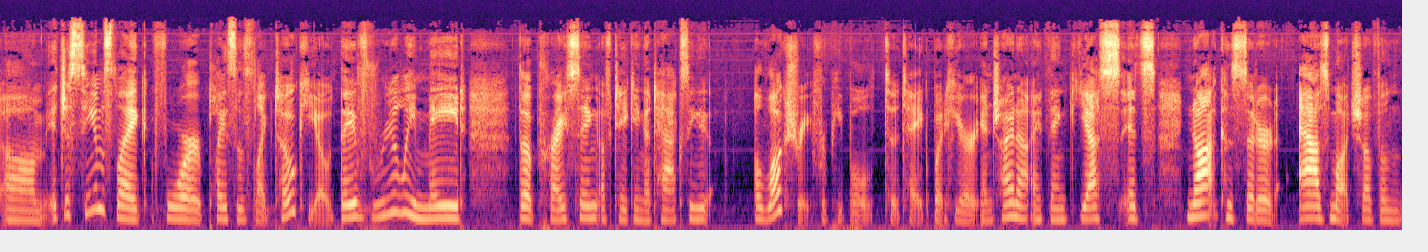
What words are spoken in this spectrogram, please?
um, it just seems like for places like Tokyo, they've really made the pricing of taking a taxi a luxury for people to take. But here in China, I think, yes, it's not considered as much of a,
